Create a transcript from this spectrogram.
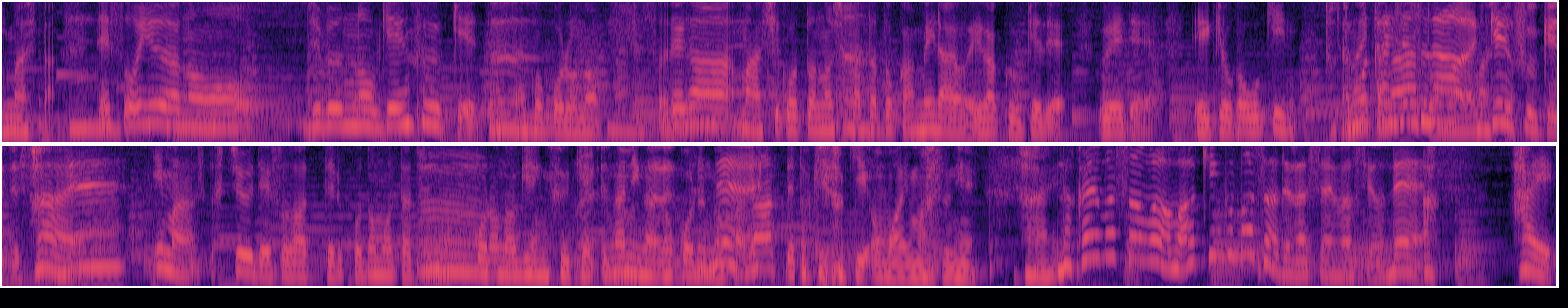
ました。でそういうあの自分の原風景っていうんですかね、心の。それがまあ仕事の仕方とか未来を描く上で上で影響が大きいんじゃないかなと思います原風景ですよね、はい、今府中で育ってる子どもたちの心の原風景って何が残るのかなって時々思いますね。はい、中山さんはワーキングマザーでいらっしゃいますよね。はい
